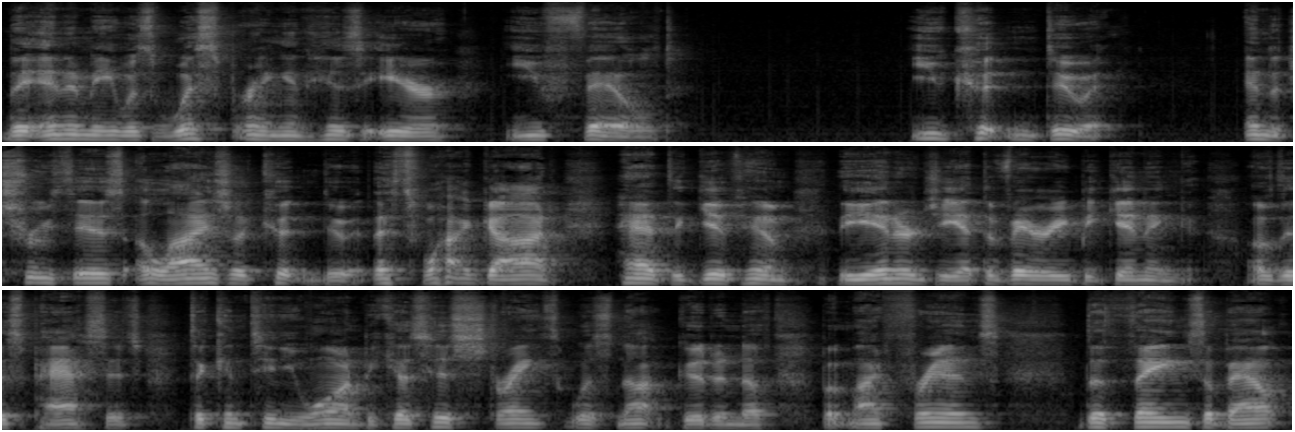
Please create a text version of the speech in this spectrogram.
the enemy was whispering in his ear you failed you couldn't do it. And the truth is, Elijah couldn't do it. That's why God had to give him the energy at the very beginning of this passage to continue on because his strength was not good enough. But my friends, the things about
